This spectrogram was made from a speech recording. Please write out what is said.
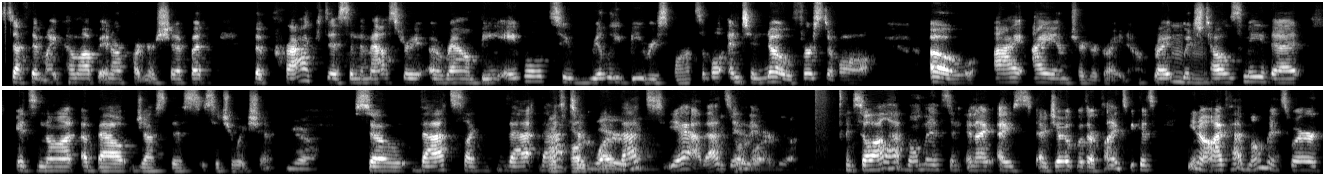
stuff that might come up in our partnership but the practice and the mastery around being able to really be responsible and to know first of all oh i i am triggered right now right which Mhm. tells me that it's not about just this situation Yeah. so that's like that that That's took- hardwired now. that's yeah that's it's in there hardwired, yeah. and so i'll have moments and, and I I joke with our clients because you know i've had moments where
